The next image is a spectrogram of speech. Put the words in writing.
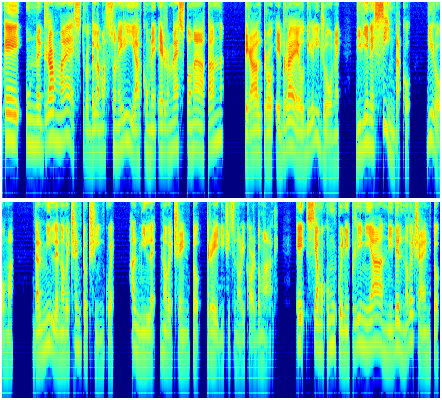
che un gran maestro della massoneria come Ernesto Nathan, peraltro ebreo di religione, diviene sindaco di Roma dal 1905 al 1913, se non ricordo male. E siamo comunque nei primi anni del Novecento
